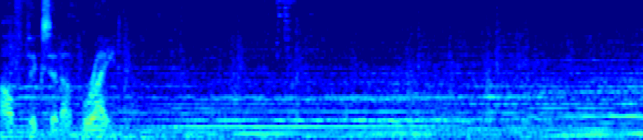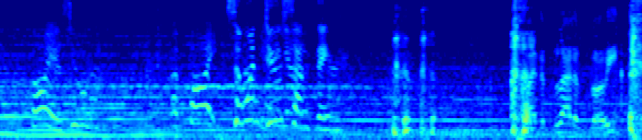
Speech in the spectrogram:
I'll fix it up right. Boy, Azura! A fight! Someone do something! By the blood of Boethiah.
